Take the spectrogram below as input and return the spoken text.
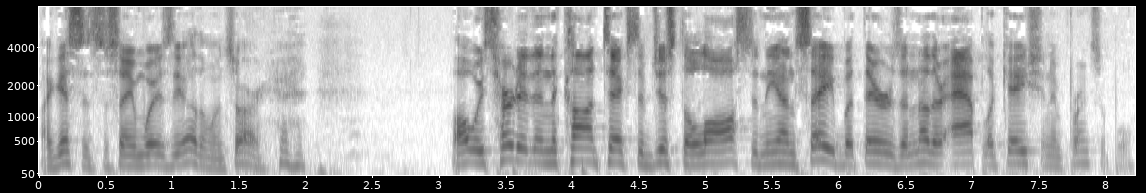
I guess it's the same way as the other one, sorry. always heard it in the context of just the lost and the unsaved, but there is another application and principle.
